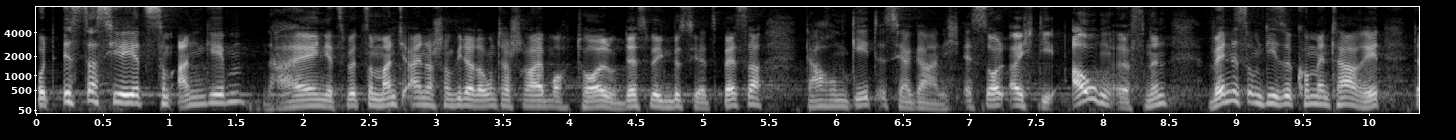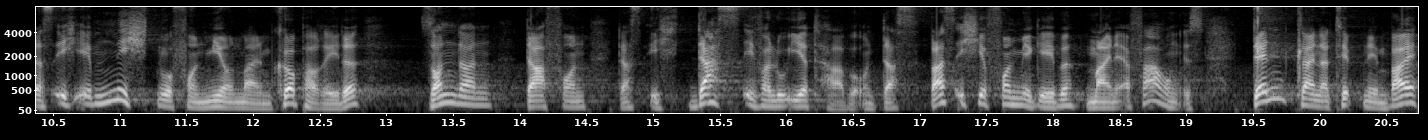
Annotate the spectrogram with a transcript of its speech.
Und ist das hier jetzt zum Angeben? Nein, jetzt wird so manch einer schon wieder darunter schreiben, ach toll, und deswegen bist du jetzt besser. Darum geht es ja gar nicht. Es soll euch die Augen öffnen, wenn es um diese Kommentare geht, dass ich eben nicht nur von mir und meinem Körper rede, sondern davon, dass ich das evaluiert habe und das, was ich hier von mir gebe, meine Erfahrung ist. Denn, kleiner Tipp nebenbei,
